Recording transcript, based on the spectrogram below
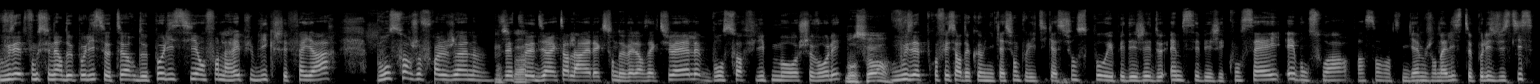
Vous êtes fonctionnaire de police, auteur de Policier, enfant de la République chez Fayard. Bonsoir Geoffroy Lejeune. Vous Bonsoir. êtes directeur de la rédaction de Valeurs Actuelles. Bonsoir Philippe Moreau-Chevrolet. Bonsoir. Vous êtes professeur de communication politique à Sciences Po et PDG de MCBG Conseil. Et bonsoir Vincent Ventingham, journaliste police-justice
